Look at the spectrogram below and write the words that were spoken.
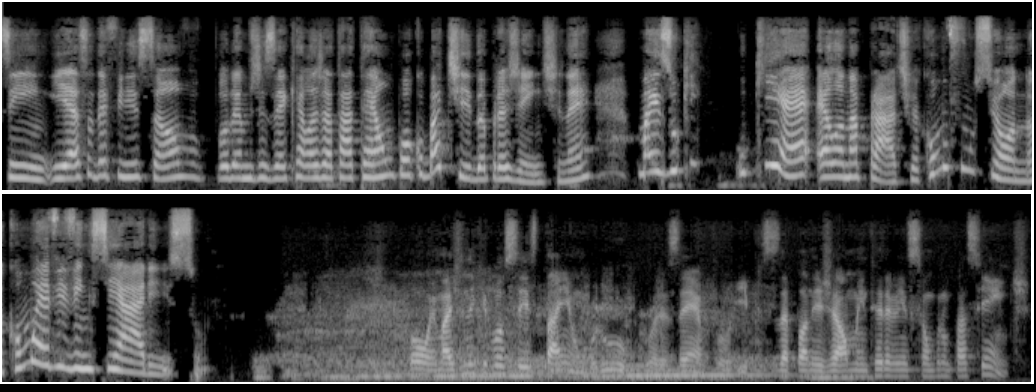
Sim, e essa definição, podemos dizer que ela já está até um pouco batida para gente, né? Mas o que, o que é ela na prática? Como funciona? Como é vivenciar isso? Bom, imagine que você está em um grupo, por exemplo, e precisa planejar uma intervenção para um paciente.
